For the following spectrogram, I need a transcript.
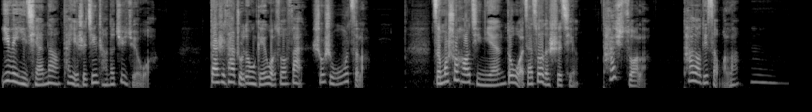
因为以前呢，他也是经常的拒绝我，但是他主动给我做饭、收拾屋子了。怎么说好几年都我在做的事情，他去做了，他到底怎么了？嗯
